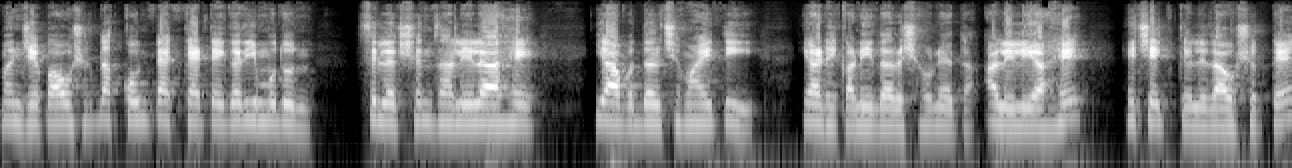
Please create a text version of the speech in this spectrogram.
म्हणजे पाहू शकता कोणत्या कॅटेगरीमधून सिलेक्शन झालेलं आहे याबद्दलची माहिती या ठिकाणी दर्शवण्यात आलेली आहे. हे चेक केले जाऊ शकते.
